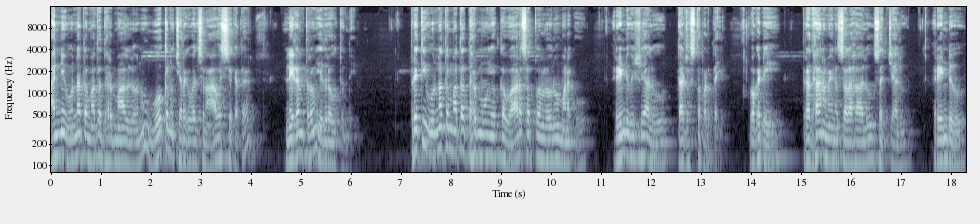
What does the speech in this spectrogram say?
అన్ని ఉన్నత మత ధర్మాల్లోనూ ఓకను చెరగవలసిన ఆవశ్యకత నిరంతరం ఎదురవుతుంది. ప్రతి ఉన్నత మత ధర్మం యొక్క వారసత్వంలోనూ మనకు రెండు విషయాలు తటస్థపడతాయి. ఒకటి ప్రధానమైన సలహాలు సత్యాలు. రెండు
